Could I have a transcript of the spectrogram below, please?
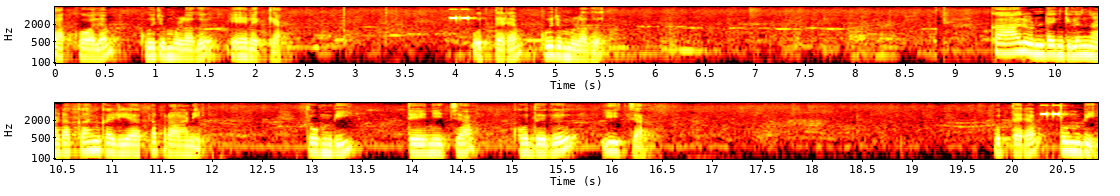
തക്കോലം കുരുമുളക് ഏലക്ക. ഉത്തരം കുരുമുളക്. കാലുണ്ടെങ്കിലും നടക്കാൻ കഴിയാത്ത പ്രാണി. തുമ്പി തേനീച്ച കൊതുക് ഈച്ച. ഉത്തരം തുമ്പി.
